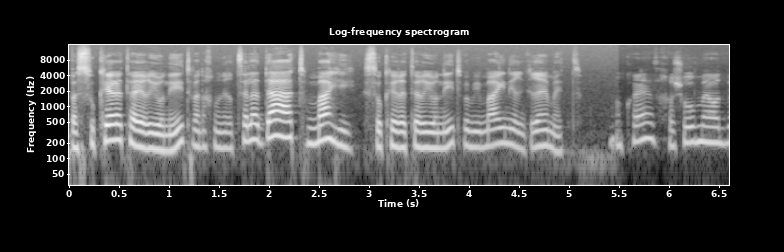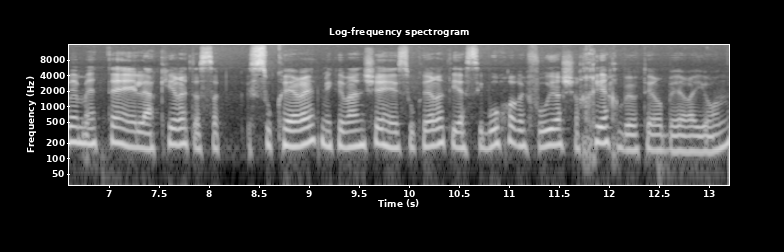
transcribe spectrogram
בסוכרת ההריונית, ואנחנו נרצה לדעת מהי סוכרת הריונית וממה היא נגרמת. אוקיי, אז חשוב מאוד באמת להכיר את הסוכרת, מכיוון שסוכרת היא הסיבוך הרפואי השכיח ביותר בהריון,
